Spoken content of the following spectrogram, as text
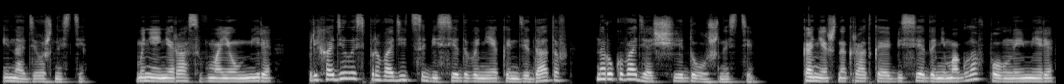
и надежности. Мне не раз в моем мире приходилось проводить собеседование кандидатов на руководящие должности. Конечно, краткая беседа не могла в полной мере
